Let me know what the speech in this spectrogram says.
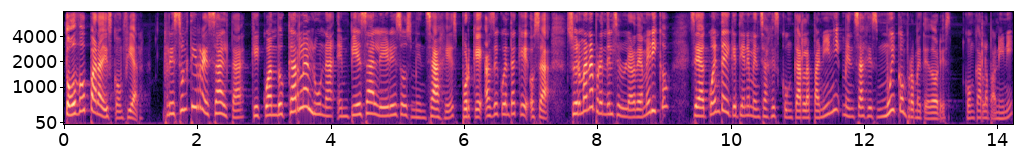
todo para desconfiar. Resulta y resalta que cuando Carla Luna empieza a leer esos mensajes, porque haz de cuenta que, o sea, su hermana prende el celular de Américo, se da cuenta de que tiene mensajes con Carla Panini, mensajes muy comprometedores con Carla Panini,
